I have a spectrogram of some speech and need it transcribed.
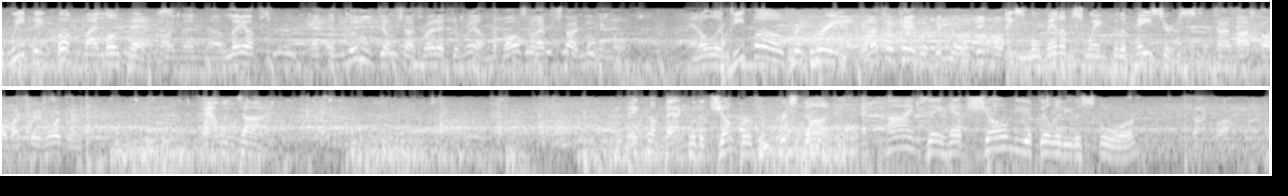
sweeping hook by Lopez. And then uh, layups and, and little jump shots right at the rim. The ball's going to have to start moving more. And Oladipo for three. Well, that's okay with Victor Oladipo. Nice momentum swing for the Pacers. Timeout call by Fred Hoiberg. Valentine. And they come back with a jumper from Kris Dunn. At times they have shown the ability to score. Shot clock.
